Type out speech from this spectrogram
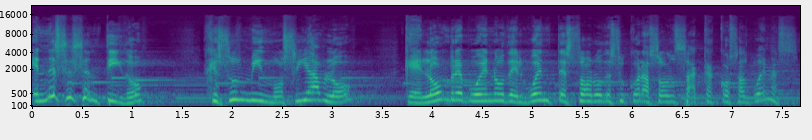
en ese sentido, Jesús mismo sí habló que el hombre bueno del buen tesoro de su corazón saca cosas buenas.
